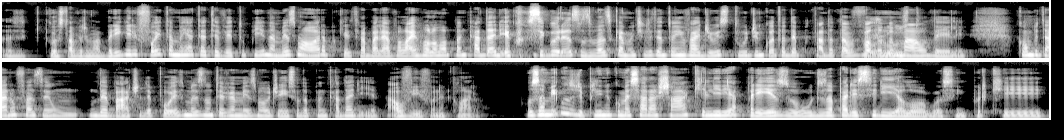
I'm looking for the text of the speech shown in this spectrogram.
que gostava de uma briga, ele foi também até a TV Tupi na mesma hora, porque ele trabalhava lá e rolou uma pancadaria com seguranças. Basicamente, ele tentou invadir o estúdio enquanto a deputada estava falando Justo. mal dele. Combinaram fazer um, um debate depois, mas não teve a mesma audiência da pancadaria, ao vivo, né? Claro. Os amigos de Plínio começaram a achar que ele iria preso ou desapareceria logo, assim, porque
